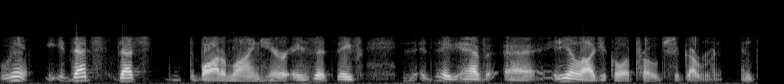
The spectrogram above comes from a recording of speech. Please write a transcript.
That's that's the bottom line here is that they've they have an ideological approach to government, and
